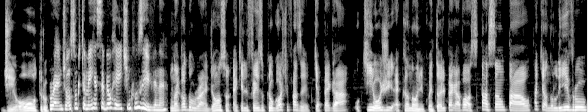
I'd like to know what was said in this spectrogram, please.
de outro. O Ryan Johnson, que também recebeu hate, inclusive, né? O negócio do Ryan Johnson é que ele fez o que eu gosto de fazer, que é pegar o que hoje é canônico. Então ele pegava, ó, citação tal, aqui ó, no livro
